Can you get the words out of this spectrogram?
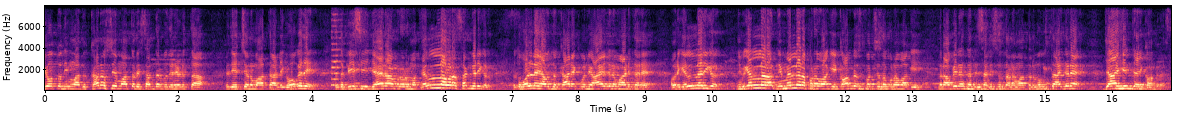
ಇವತ್ತು ನಿಮ್ಮ ಅದು ಕನಸು ಮಾತಾಡಿ ಸಂದರ್ಭದಲ್ಲಿ ಹೇಳುತ್ತಾ, ಇದು ಹೆಚ್ಚನ್ನು ಮಾತಾಡಲಿಕ್ಕೆ ಹೋಗದೆ, ಇವತ್ತು ಬಿ ಸಿ ಜಯರಾಮರವರು ಮತ್ತೆಲ್ಲವರ ಸಂಗಡಿಗರು ಇವತ್ತು ಒಳ್ಳೆಯ ಒಂದು ಕಾರ್ಯಕ್ರಮ ಆಯೋಜನೆ ಮಾಡಿದ್ದಾರೆ. ಅವರಿಗೆಲ್ಲರಿಗೂ, ನಿಮಗೆಲ್ಲರ, ನಿಮ್ಮೆಲ್ಲರ ಪರವಾಗಿ, ಕಾಂಗ್ರೆಸ್ ಪಕ್ಷದ ಪರವಾಗಿ ನಾನು ಅಭಿನಂದನೆ ಸಲ್ಲಿಸುತ್ತಾ ಮಾತನ್ನು ಮುಗಿಸ್ತಾ ಇದ್ದೇನೆ. ಜೈ ಹಿಂದ್, ಜೈ Congress.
